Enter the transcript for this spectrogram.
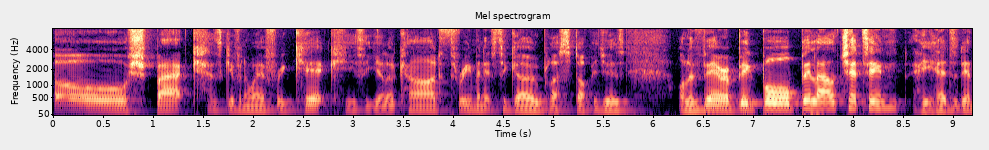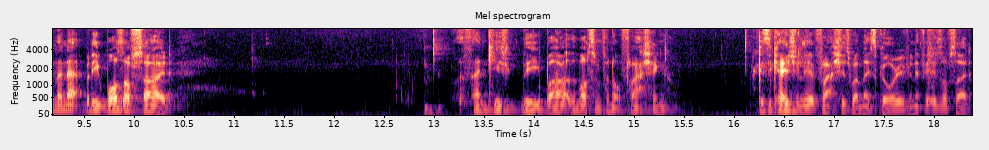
Oh, Spack has given away a free kick. He's a yellow card. Three minutes to go, plus stoppages. Oliveira, big ball. Bilal Cetin, he heads it in the net, but he was offside. Thank you, the bar at the bottom, for not flashing. Because occasionally it flashes when they score, even if it is offside.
